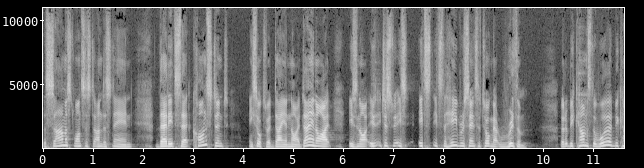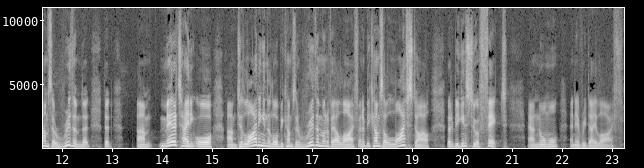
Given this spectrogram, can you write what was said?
The psalmist wants us to understand that it's that constant, he talks about day and night. Day and night is not, it just, it's, it's, it's the Hebrew sense of talking about rhythm that it becomes the word becomes a rhythm that that um, meditating or um, delighting in the Lord becomes a rhythm of our life and it becomes a lifestyle that it begins to affect our normal and everyday life.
